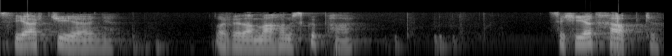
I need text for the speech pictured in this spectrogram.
Sdi ar gian o'r fedd am mahan ysgwpa. Sy'n chi at chaption.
